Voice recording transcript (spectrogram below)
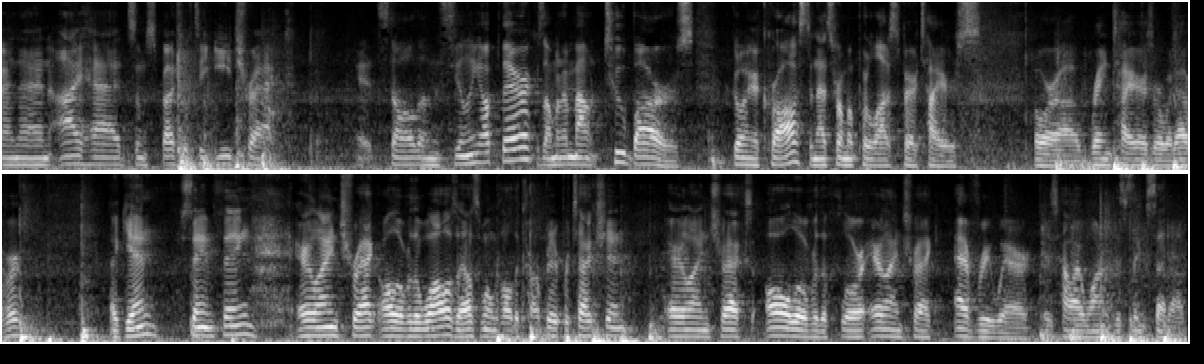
and then I had some specialty E-track installed on the ceiling up there because I'm going to mount two bars going across and that's where I'm going to put a lot of spare tires or uh, rain tires or whatever. Again, same thing, airline track all over the walls. I also went with all the carpeted protection, airline tracks all over the floor, airline track everywhere is how I wanted this thing set up.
